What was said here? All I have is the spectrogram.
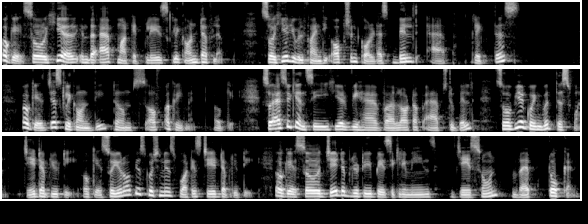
Okay, so here in the app marketplace, click on develop. So here you will find the option called as build app. Click this. Okay, just click on the terms of agreement okay so as you can see here we have a lot of apps to build so we are going with this one JWT. Okay, so your obvious question is what is JWT? Okay, so JWT basically means JSON Web Token.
